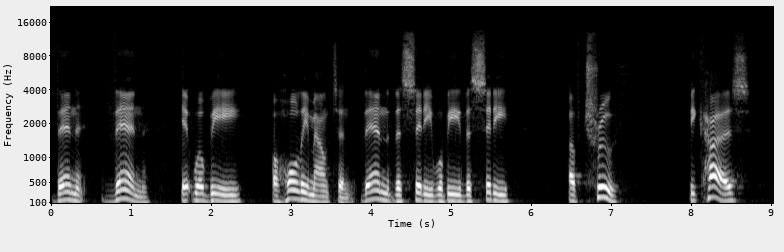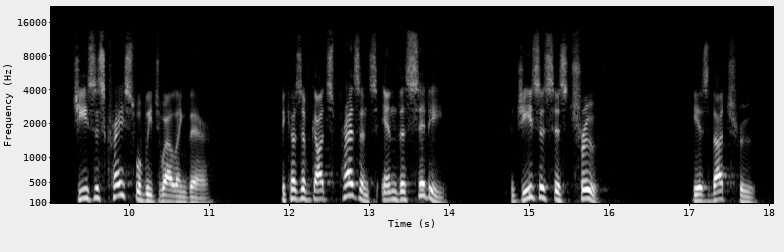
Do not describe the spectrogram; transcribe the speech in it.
then, then it will be a holy mountain. Then the city will be the city of truth because Jesus Christ will be dwelling there because of God's presence in the city. Jesus is truth. He is the truth.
